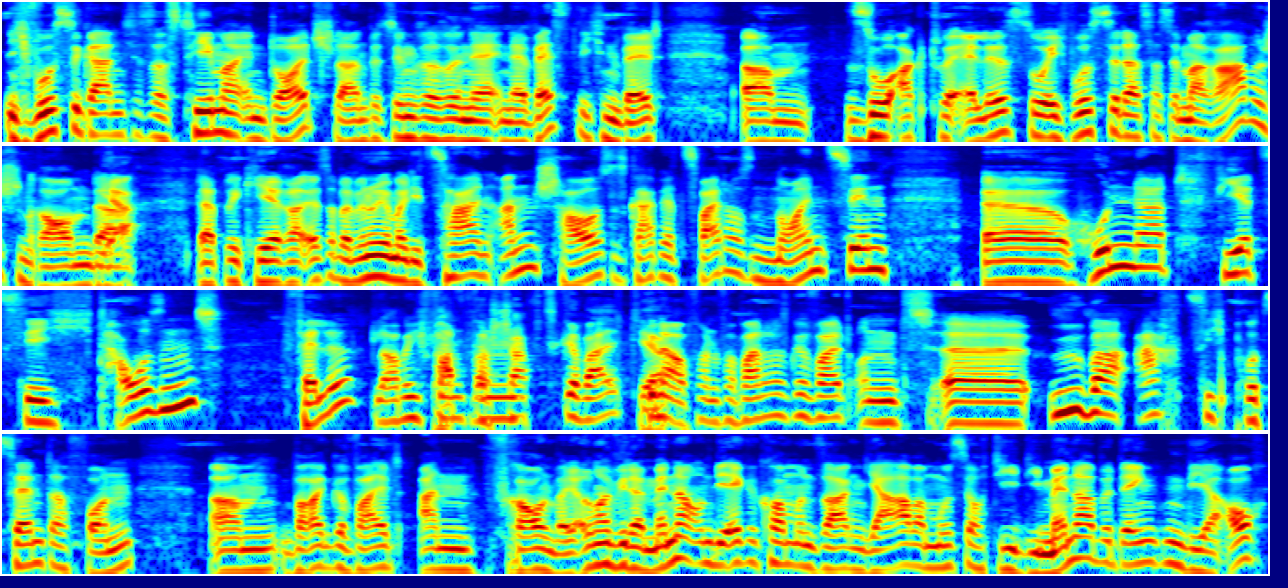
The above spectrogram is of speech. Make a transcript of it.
ich wusste gar nicht, dass das Thema in Deutschland, beziehungsweise in der, in der westlichen Welt, ähm, so aktuell ist. So, ich wusste, dass das im arabischen Raum da, Ja. da prekärer ist, aber wenn du dir mal die Zahlen anschaust, es gab ja 2019 äh, 140.000 Fälle, glaube ich, von, von Partnerschaftsgewalt, ja. Genau, von Partnerschaftsgewalt und äh, über 80 Prozent davon ähm, war Gewalt an Frauen, weil ja auch immer wieder Männer um die Ecke kommen und sagen, ja, aber man muss ja auch die, die Männer bedenken, die ja auch,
